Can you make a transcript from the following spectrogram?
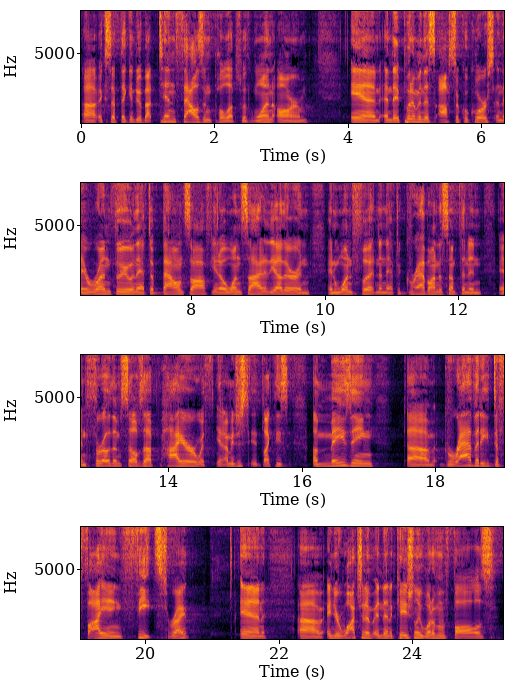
uh, except they can do about 10,000 pull ups with one arm. And, and they put them in this obstacle course and they run through and they have to bounce off, you know, one side or the other and, and one foot and then they have to grab onto something and, and throw themselves up higher with, you know, I mean, just it, like these amazing um, gravity defying feats, right? And uh, and you're watching them, and then occasionally one of them falls,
